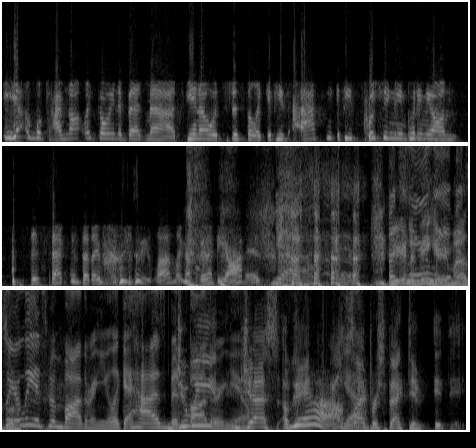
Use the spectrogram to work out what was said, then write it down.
Yeah, look, I'm not like going to bed mad. You know, it's just that, like if he's asking, if he's pushing me and putting me on this segment that I really love, like I'm going to be honest. Yeah. But You're gonna be clearly, here. You might but as well. clearly it's been bothering you. Like, it has been Do bothering we, you. Jess? Okay, Yeah. outside Yeah. perspective, it,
